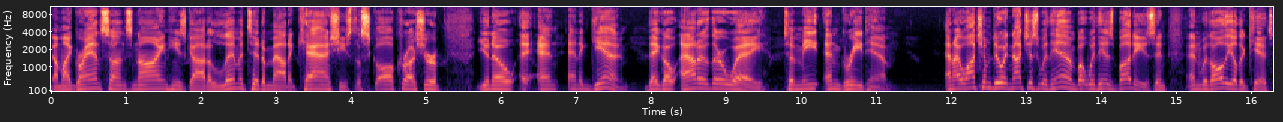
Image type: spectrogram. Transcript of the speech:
Now, my grandson's nine. He's got a limited amount of cash. He's the skull crusher, you know, and and again, they go out of their way to meet and greet him. And I watch him do it not just with him, but with his buddies and, and with all the other kids.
